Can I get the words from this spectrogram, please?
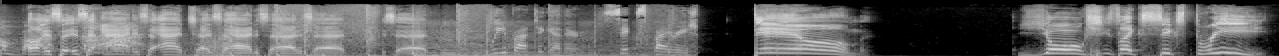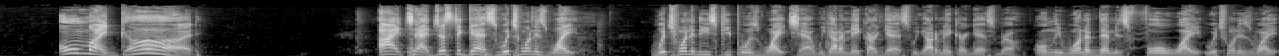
Oh, it's a it's an ad. It's an ad, chat. It's an ad. It's an ad. It's an ad. It's an ad. We brought together six biracial. Damn. Yo, she's like six three. Oh my god. All right, chat. Just a guess. Which one is white? Which one of these people is white, chat? We gotta make our guess. We gotta make our guess, bro. Only one of them is full white. Which one is white?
